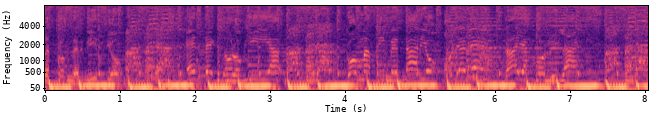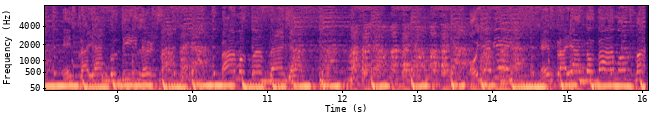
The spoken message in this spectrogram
Nuestro servicio, en tecnología, con más inventario. Oye bien, Triangle Relax, en Triangle Dealers, vamos más allá. Más allá, más allá, más allá. Oye bien, en Triangle vamos más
